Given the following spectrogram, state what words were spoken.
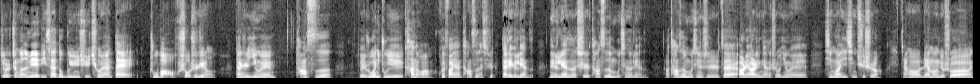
就是整个 NBA 比赛都不允许球员戴珠宝首饰这种，但是因为唐斯，对，如果你注意看的话，会发现唐斯他其实戴了一个链子，那个链子是唐斯的母亲的链子，然后唐斯的母亲是在2020年的时候因为新冠疫情去世了，然后联盟就说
